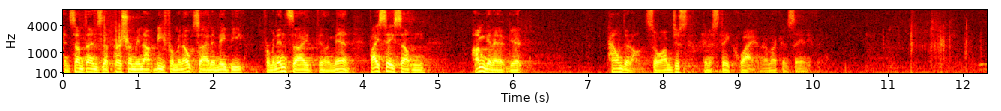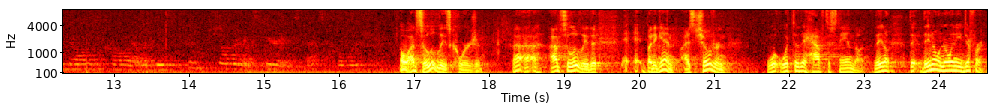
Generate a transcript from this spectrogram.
And sometimes that pressure may not be from an outside, it may be from an inside, feeling, man, if I say something, I'm going to get pounded on. So I'm just going to stay quiet and I'm not going to say anything. Oh, absolutely, it's coercion. Uh, absolutely. But again, as children, what, what, do they have to stand on? They don't, they, they don't know any different.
